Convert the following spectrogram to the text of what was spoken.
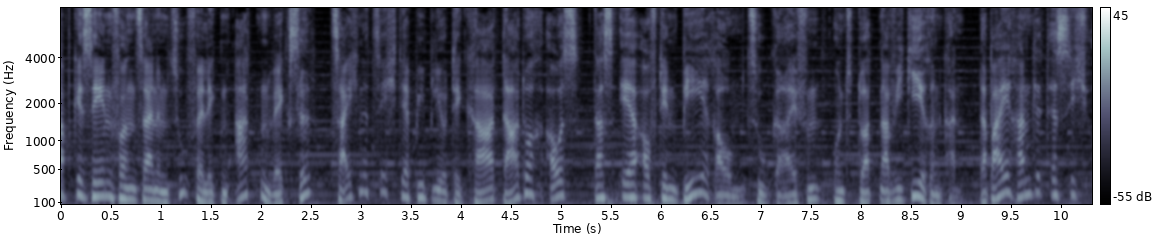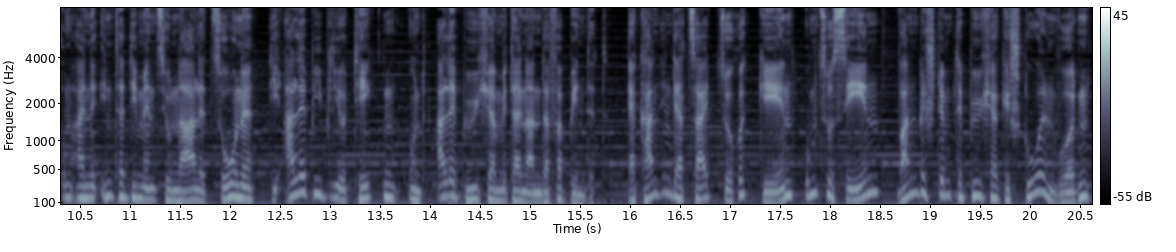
Abgesehen von seinem zufälligen Artenwechsel zeichnet sich der Bibliothekar dadurch aus, dass er auf den B-Raum zugreifen und dort navigieren kann. Dabei handelt es sich um eine interdimensionale Zone, die alle Bibliotheken und alle Bücher miteinander verbindet. Er kann in der Zeit zurückgehen, um zu sehen, wann bestimmte Bücher gestohlen wurden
